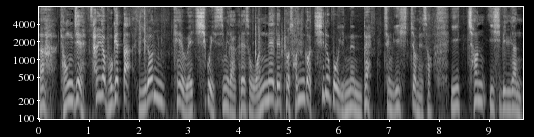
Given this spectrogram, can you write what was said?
아, 경제 살려보겠다. 이렇게 외치고 있습니다. 그래서 원내대표 선거 치르고 있는데 지금 이 시점에서 2021년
